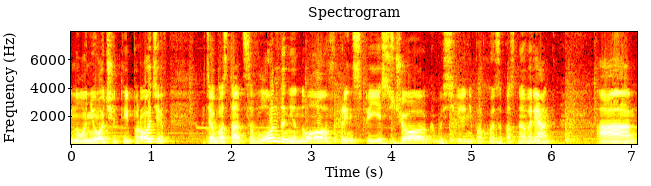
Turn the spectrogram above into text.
ну, не очень-то и против. Хотел бы остаться в Лондоне, но, в принципе, есть еще, как бы, Севилья неплохой запасной вариант. А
